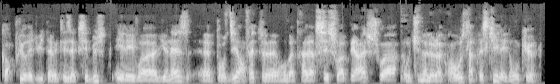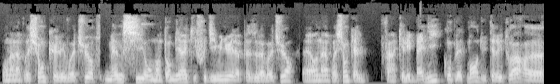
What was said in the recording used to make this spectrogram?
encore plus réduite avec les accès bus et les voies lyonnaises euh, pour se dire en fait euh, on va traverser soit à Perrache soit au tunnel de la Croix-Rousse la presqu'île. Et donc euh, on a l'impression que les voitures même si on entend bien qu'il faut diminuer la place de la voiture on a l'impression qu'elle enfin qu'elle est bannie complètement du territoire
